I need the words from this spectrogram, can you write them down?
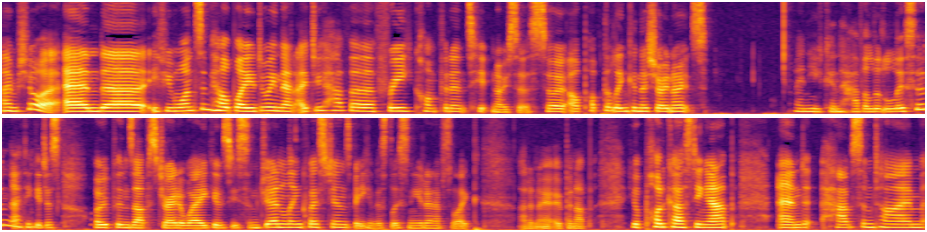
I'm sure. And uh, if you want some help while you're doing that, I do have a free confidence hypnosis. So I'll pop the link in the show notes and you can have a little listen. I think it just opens up straight away, gives you some journaling questions, but you can just listen. You don't have to, like, I don't know, open up your podcasting app and have some time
